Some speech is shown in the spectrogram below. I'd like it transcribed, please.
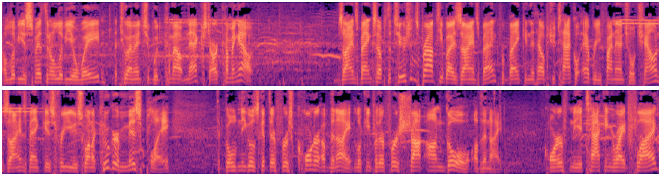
Olivia Smith and Olivia Wade, the two I mentioned would come out next, are coming out. Zions Bank substitutions brought to you by Zions Bank for banking that helps you tackle every financial challenge. Zions Bank is for you. So on a Cougar misplay, the Golden Eagles get their first corner of the night, looking for their first shot on goal of the night. Corner from the attacking right flag,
